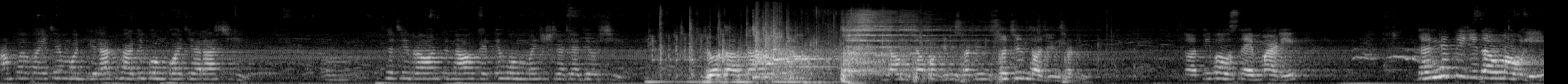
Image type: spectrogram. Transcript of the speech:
अंबाबाईच्या मंदिरात हळदी कुंकवाच्या राशी. अं, सचिन रावांचं नाव घेते होम मिनिस्टरच्या दिवशी. जोरदार आमच्या भगिनीसाठी सचिन दाजींसाठी. स्वाती भाऊसाहेब माडी धन्य ती जिजाऊ माऊली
